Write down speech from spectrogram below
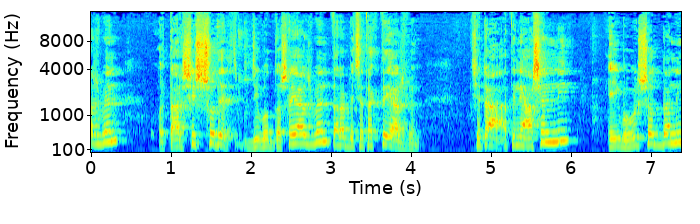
আসবেন তার শিষ্যদের জীবদ্দশায় আসবেন তারা বেঁচে থাকতেই আসবেন। সেটা তিনি আসেননি এই ভবিষ্যৎবাণী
